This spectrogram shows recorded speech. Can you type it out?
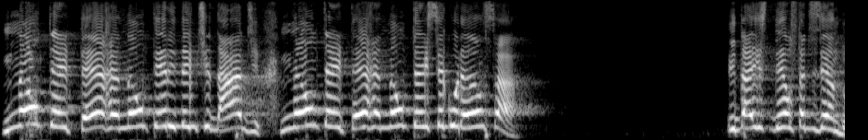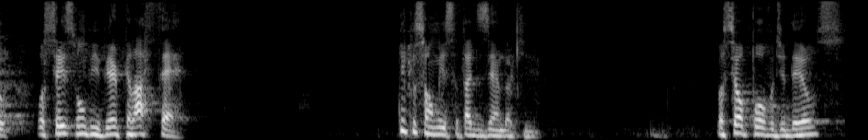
Não ter terra é não ter identidade, não ter terra é não ter segurança. E daí Deus está dizendo: vocês vão viver pela fé. O que, que o salmista está dizendo aqui? Você é o povo de Deus?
